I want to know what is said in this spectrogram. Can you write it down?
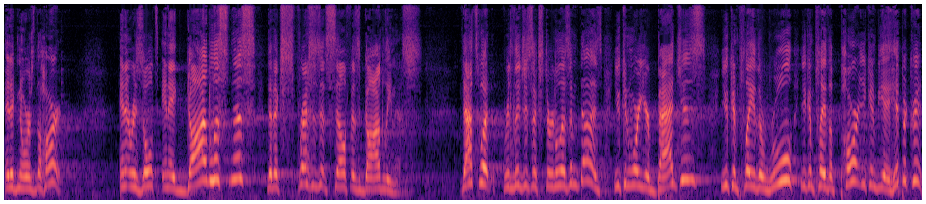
It ignores the heart, and it results in a godlessness that expresses itself as godliness. That's what religious externalism does. You can wear your badges, you can play the rule, you can play the part, you can be a hypocrite,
